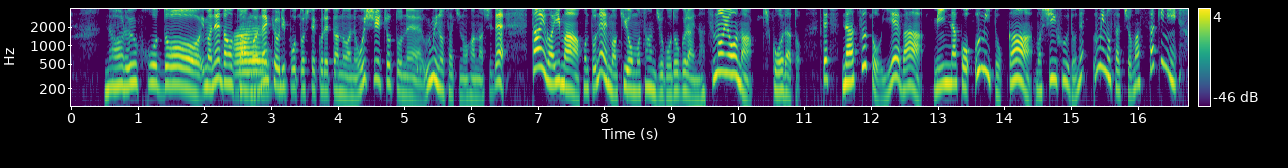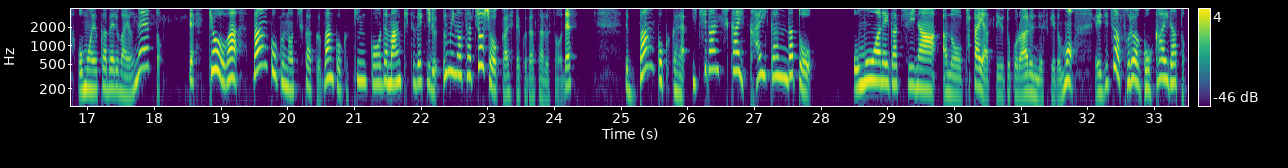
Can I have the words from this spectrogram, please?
なるほど今ねダオちゃんがね今日リポートしてくれたのはね美味しいちょっとね海の幸の話でタイは今本当ね今気温も35度ぐらい夏のような気候だと。で夏といえばみんなこう海とか、まあ、シーフードね海の幸を真っ先に思い浮かべるわよねと。で今日はバンコクの近くバンコク近郊で満喫できる海の幸を紹介してくださるそうです。でバンコクから一番近い海岸だと思われがちなあのパタヤっていうところあるんですけども、えー、実はそれは誤解だと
